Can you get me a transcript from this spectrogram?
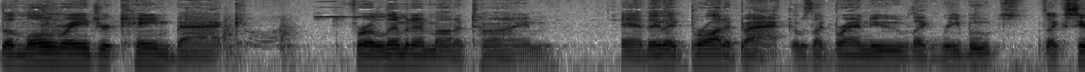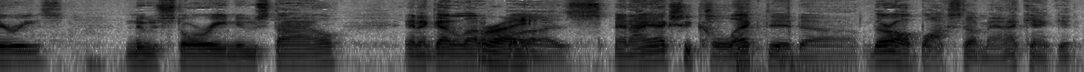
the Lone Ranger came back for a limited amount of time, and they like brought it back. It was like brand new, like reboots, like series, new story, new style, and it got a lot of Right. buzz. And I actually collected. Uh, they're all boxed up, man. I can't get,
